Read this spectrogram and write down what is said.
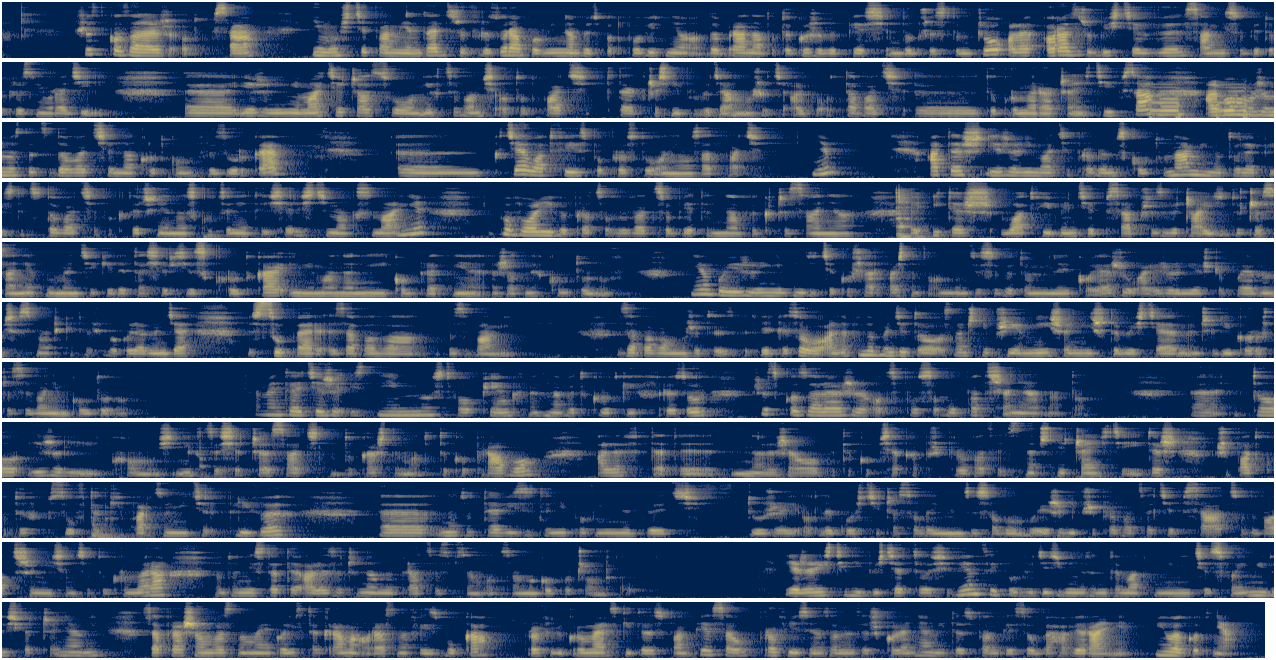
Wszystko zależy od psa i musicie pamiętać, że fryzura powinna być odpowiednio dobrana do tego, żeby pies się dobrze z tym czuł, ale, oraz żebyście wy sami sobie dobrze z nią radzili. E, jeżeli nie macie czasu, nie chce Wam się o to dbać, to tak jak wcześniej powiedziałam, możecie albo oddawać e, do groomera częściej psa, albo możemy zdecydować się na krótką fryzurkę, e, gdzie łatwiej jest po prostu o nią zadbać. Nie? A też jeżeli macie problem z kołtunami, no to lepiej zdecydować się faktycznie na skrócenie tej sierści maksymalnie powoli wypracowywać sobie ten nawyk czesania i też łatwiej będzie psa przyzwyczaić do czesania w momencie, kiedy ta sierść jest krótka i nie ma na niej kompletnie żadnych kultunów. Nie, bo jeżeli nie będziecie go szarpać, no to on będzie sobie to milej kojarzył, a jeżeli jeszcze pojawią się smaczki, to już w ogóle będzie super zabawa z Wami. Zabawa może to jest zbyt wielkie słowo, ale na pewno będzie to znacznie przyjemniejsze niż gdybyście męczyli go rozczesywaniem kołtunów. Pamiętajcie, że istnieje mnóstwo pięknych, nawet krótkich fryzur. Wszystko zależy od sposobu patrzenia na to. E, I to, jeżeli komuś nie chce się czesać, no to każdy ma do tego prawo, ale wtedy należałoby tego psiaka przyprowadzać znacznie częściej. I też w przypadku tych psów takich bardzo niecierpliwych, e, no to te wizyty nie powinny być dużej odległości czasowej między sobą, bo jeżeli przyprowadzacie psa co 2-3 miesiące do groomera, no to niestety, ale zaczynamy pracę z psem od samego początku. Jeżeli chcielibyście coś więcej powiedzieć mi na ten temat, wymienicie swoimi doświadczeniami, zapraszam Was na mojego Instagrama oraz na Facebooka. Profil groomerski to jest Pan Pieseł, profil związany ze szkoleniami to jest Pan Pieseł Behawioralnie. Miłego dnia!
